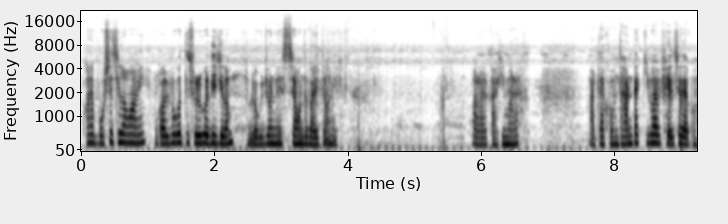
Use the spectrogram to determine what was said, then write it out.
ওখানে বসেছিলাম আমি গল্প করতে শুরু করে দিয়েছিলাম। লোকজন এসছে আমাদের বাড়িতে অনেক। পাড়ার কাকিমারা। আর দেখো, ধানটা কীভাবে ফেলছে দেখো।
